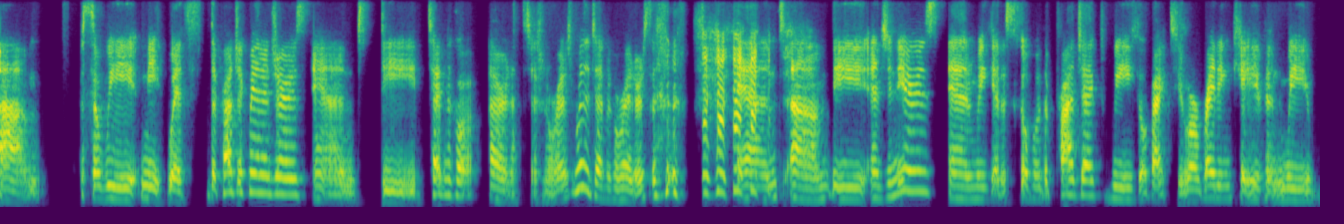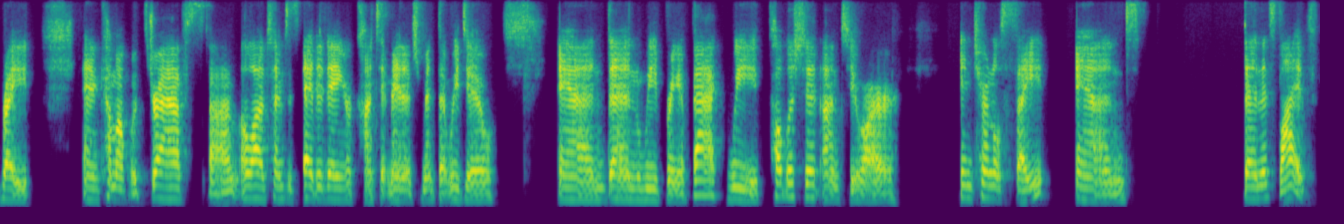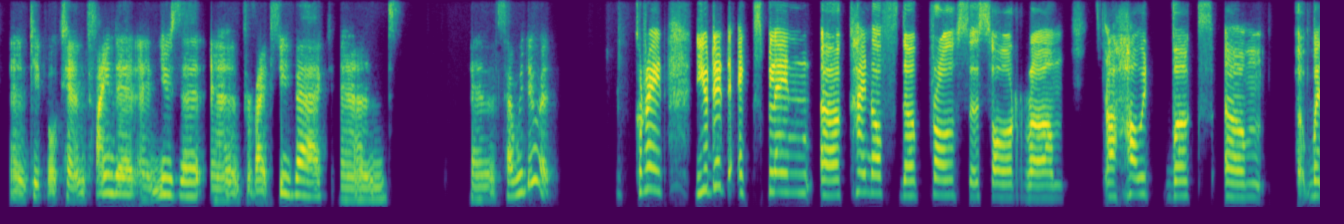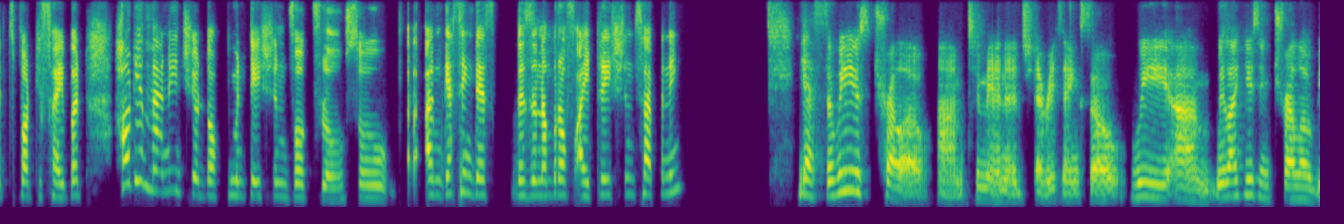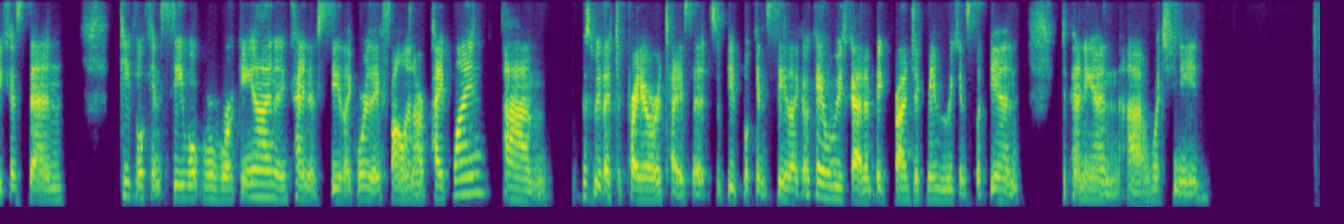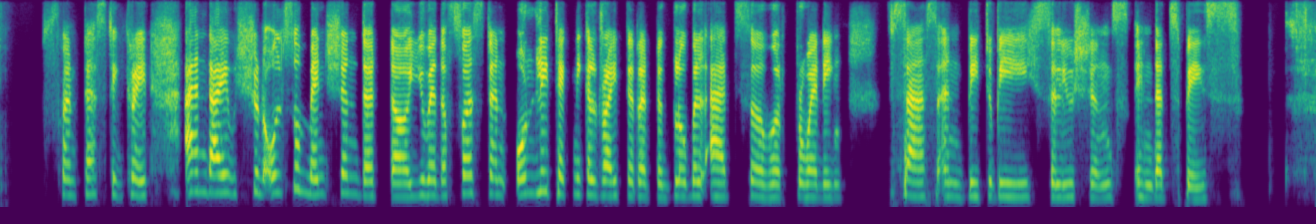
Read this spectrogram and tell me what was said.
Um, so we meet with the project managers and the technical or not the technical writers we're the technical writers. And um, the engineers and we get a scope of the project. We go back to our writing cave and we write and come up with drafts. Um, a lot of times it's editing or content management that we do. And then we bring it back. We publish it onto our internal site and then it's live and people can find it and use it and provide feedback and and that's how we do it great you did explain uh, kind of the process or um, uh, how it works um, with spotify but how do you manage your documentation workflow so i'm guessing there's there's a number of iterations happening Yes, so we use Trello um, to manage everything. So we um, we like using Trello because then people can see what we're working on and kind of see like where they fall in our pipeline. Um, because we like to prioritize it so people can see like okay well we've got a big project maybe we can slip you in depending on uh, what you need. Fantastic great. And i should also mention that uh, you were the first and only technical writer at a global ad server providing saas and b2b solutions in that space.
